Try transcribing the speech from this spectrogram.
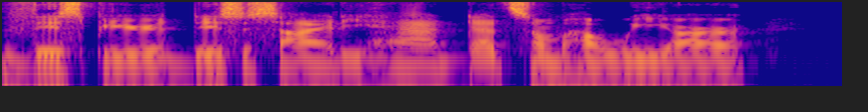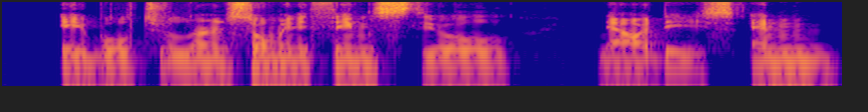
this period, this society had that somehow we are able to learn so many things still nowadays. And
